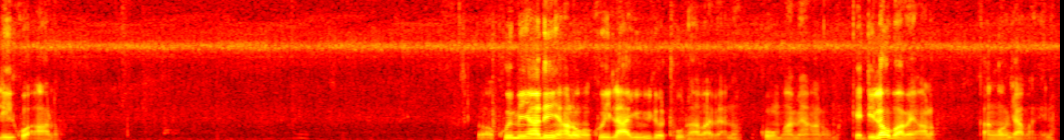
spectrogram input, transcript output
၄ကွက်အားလုံးအခွေမရသေးရင်အားလုံးအခွေလာယူပြီးတော့ထိုးထားပါဗျာနော်အကိုမများအားလုံးပါကဲဒီလောက်ပါပဲအားလုံးကံကောင်းကြပါစေနော်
